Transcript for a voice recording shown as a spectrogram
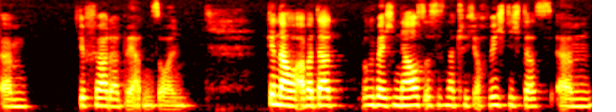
ähm, gefördert werden sollen. Genau, aber darüber hinaus ist es natürlich auch wichtig, dass ähm,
